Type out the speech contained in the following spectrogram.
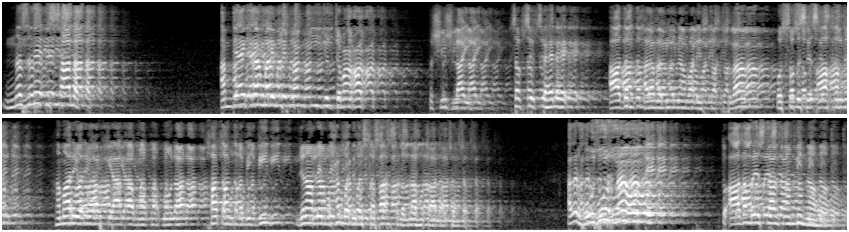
نظم رسالت۔ انبیاء کرام علیہ السلام کی جو جماعت تشریف لائی سب سے پہلے آدم علی نبینا علیہ السلام اور سب سے آخر میں ہمارے اور آپ کے آقا مولا خاتم النبیین جناب محمد مصطفیٰ صلی اللہ تعالی وسلم۔ اگر حضور نہ ہوتے تو آدم علیہ السلام بھی نہ ہوتے۔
